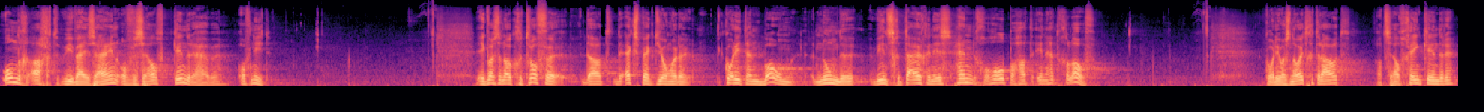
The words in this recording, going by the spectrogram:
Ongeacht wie wij zijn, of we zelf kinderen hebben of niet. Ik was dan ook getroffen dat de expect-jongere Corrie ten Boom noemde, wiens getuigenis hen geholpen had in het geloof. Corrie was nooit getrouwd, had zelf geen kinderen,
